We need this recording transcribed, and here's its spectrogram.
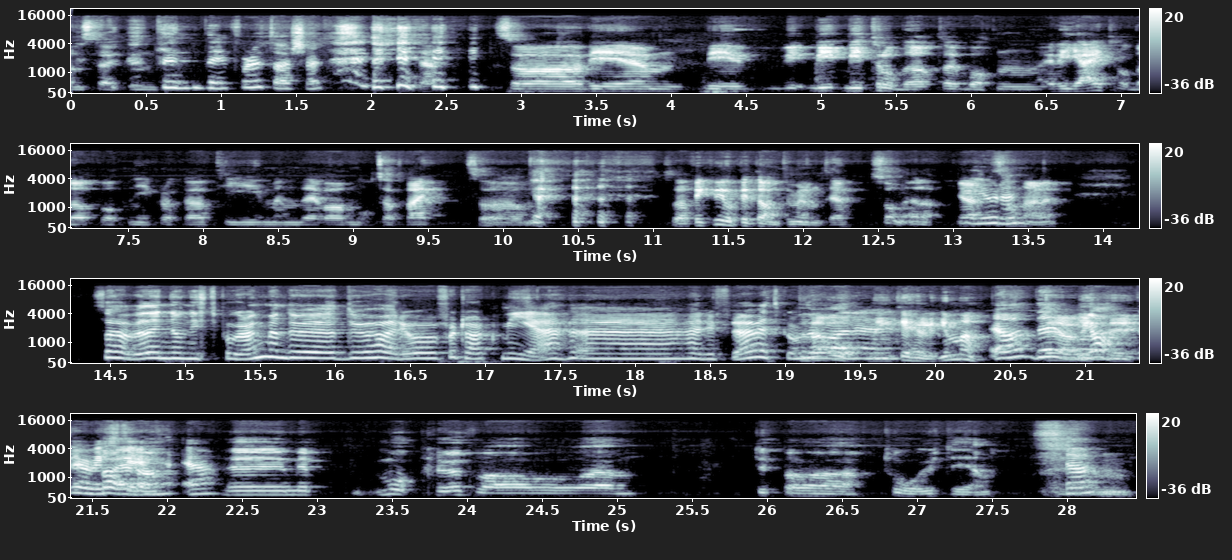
den støyten. Det får du ta sjøl. Så vi, eh, vi, vi, vi, vi trodde at båten Eller jeg trodde at båten gikk klokka ti, men det var motsatt vei. Så, så da fikk vi gjort litt annet i mellomtida. Sånn er det. Ja, sånn er det. Så har vi den noe nytt på gang, men du, du har jo fortalt mye uh, herifra. Jeg vet ikke om det det var er åpning til helgen, da. Ja, det er jo, Ja, det er jo viktig. det. Ja. Uh, vi må prøve å dyppe dyppe tåa ute igjen. Ja. Um,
